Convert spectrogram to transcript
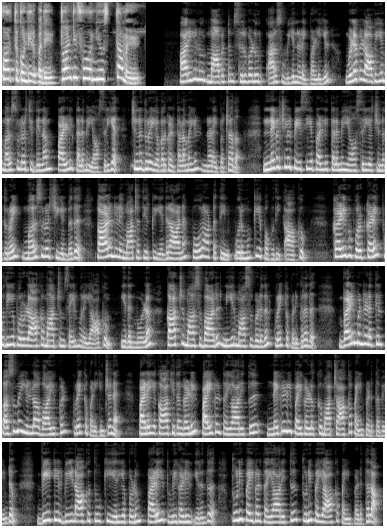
பார்த்து கொண்டிருப்பது twenty four news Tamil. Ariyalur மாவட்டம் சிறுவலூர் அரசு உயர்நிலைப் பள்ளியில் உலகளாவிய மறுசுழற்சி தினம் பள்ளி தலைமை ஆசிரியர் சின்னதுரை அவர்கள் தலைமையில் நடைபெற்றது. நிகழ்ச்சியில் பேசிய பள்ளி தலைமை ஆசிரியர் சின்னதுரை மறுசுழற்சி என்பது காலநிலை மாற்றத்திற்கு எதிரான போராட்டத்தின் ஒரு முக்கிய பகுதி ஆகும். கழிவுப் பொருட்களை புதிய பொருளாக மாற்றும் செயல்முறையாகும். இதன் மூலம் காற்று மாசுபாடு நீர் மாசுபடுதல் குறைக்கப்படுகிறது. வளிமண்டலத்தில் பசுமை இல்லா வாயுக்கள் குறைக்கப்படுகின்றன. பழைய காகிதங்களில் பைகள் தயாரித்து நெகிழி பைகளுக்கு மாற்றாக பயன்படுத்த வேண்டும். வீட்டில் வீணாக தூக்கி எறியப்படும் பழைய துணிகளில் இருந்து துணிப்பைகள் தயாரித்து துணிப்பையாக பயன்படுத்தலாம்.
